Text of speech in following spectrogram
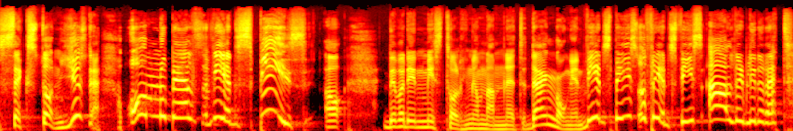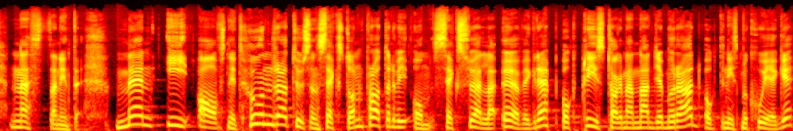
016. Just det! Om Nobels vedspis! Ja, det var din misstolkning av namnet den gången. Vedspis och fredsfis, Aldrig blir det rätt. Nästan inte. Men i avsnitt 100 016 pratade vi om sexuella övergrepp och pristagarna Nadia Murad och Denise Mukwege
